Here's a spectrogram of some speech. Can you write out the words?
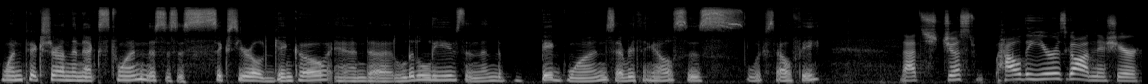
One picture on the next one. This is a six-year-old ginkgo, and uh, little leaves, and then the big ones. Everything else is looks healthy that's just how the year has gone this year.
